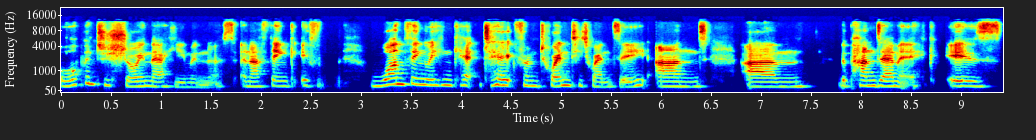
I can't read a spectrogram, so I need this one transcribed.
open to showing their humanness. And I think if one thing we can take from 2020 and um, the pandemic is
